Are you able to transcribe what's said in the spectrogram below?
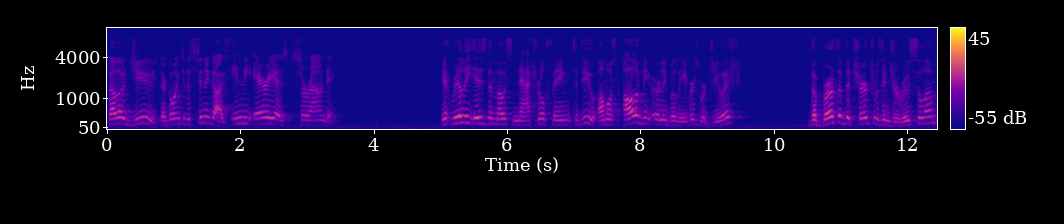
fellow Jews, they're going to the synagogues in the areas surrounding. It really is the most natural thing to do. Almost all of the early believers were Jewish. The birth of the church was in Jerusalem.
